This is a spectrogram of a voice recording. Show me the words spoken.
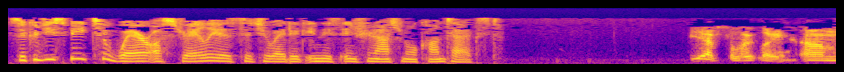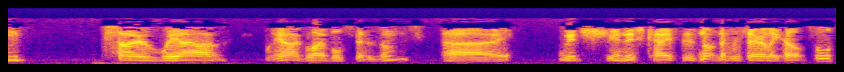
So, could you speak to where Australia is situated in this international context? Yeah, absolutely. Um, so we are we are global citizens, uh, which in this case is not necessarily helpful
